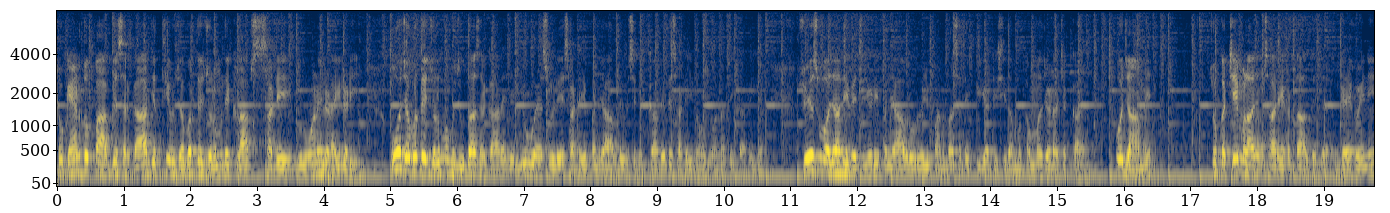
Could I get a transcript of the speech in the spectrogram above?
ਸੋ ਕਹਿਣ ਤੋਂ ਭਾਵ ਕਿ ਸਰਕਾਰ ਜਿੱਥੇ ਉਹ ਜ਼ਬਰ ਤੇ ਜ਼ੁਲਮ ਦੇ ਖਿਲਾਫ ਸਾਡੇ ਗੁਰੂਆਂ ਨੇ ਲੜਾਈ ਲੜੀ, ਉਹ ਜ਼ਬਰ ਤੇ ਜ਼ੁਲਮ ਮੌਜੂਦਾ ਸਰਕਾਰ ਹੈ ਜਿਹੜੀ ਉਹ ਇਸ ਵੇਲੇ ਸਾਡੇ ਪੰਜਾਬ ਦੇ ਵਸਨੀਕਾਂ ਦੇ ਤੇ ਸਾਡੇ ਨੌਜਵਾਨਾਂ ਤੇ ਕਰ ਰਹੀ ਹੈ। ਸੋ ਇਸ ਵਜ੍ਹਾ ਦੇ ਵਿੱਚ ਜਿਹੜੀ ਪੰਜਾਬ ਰੋਡਵੇਜ ਪਨਬਸ ਅਤੇ ਪੀਆਰਟੀਸੀ ਦਾ ਮੁਕੰਮਲ ਜਿਹੜਾ ਚੱਕਾ ਹੈ, ਉਹ ਜਾਮ ਹੈ। ਸੋ ਕੱਚੇ ਮੁਲਾਜ਼ਮ ਸਾਰੇ ਹੜਤਾਲ ਤੇ ਜ- ਗਏ ਹੋਏ ਨੇ,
